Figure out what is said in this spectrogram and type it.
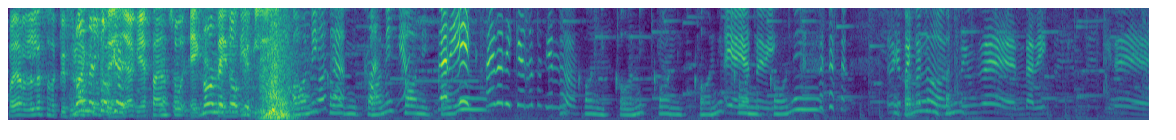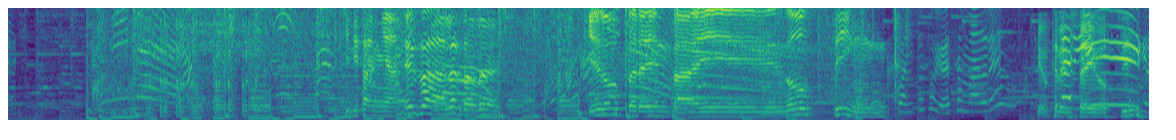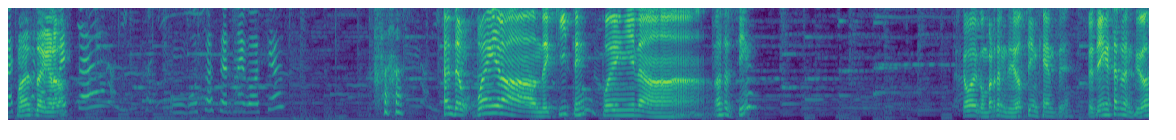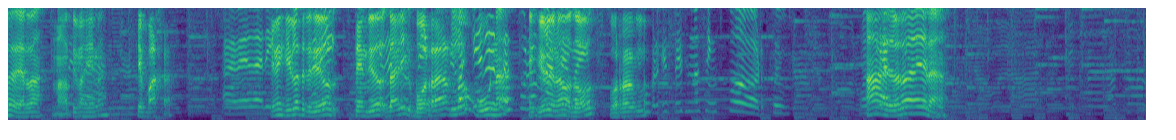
Voy a darle su suscripción No a toques. ya que ya está en su No me extendible. Coni, coni, coni, coni, Darik, ay Darik, ¿qué andas haciendo? coni, coni, coni, coni, coni, coni. Es que tengo Coni, los coni. streams de Darik y de... Chinizaña. Esa alerta, pe. Quiero 32 zinc. ¿Cuánto subió esa madre? Quiero 32 Darik, zinc. Más sagrado. Hacer negocios. Gente, pueden ir a donde quiten. Pueden ir a. ¿No es el Steam? Acabo de comprar 32 zinc, gente. Pero tienen que ser 32 de verdad. No, ¿te imaginas? Qué baja. A ver, Darik. Tienen que ir a 32. Darik, 32 ¿cómo quieres Darik, borrarlo. Si Una. es puro Escribe de mame, nuevo güey. dos. Borrarlo. Porque estoy haciendo syncs por subs. O Ah, de verdad era.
